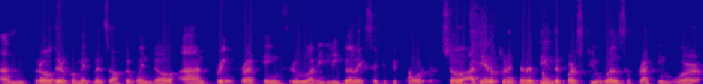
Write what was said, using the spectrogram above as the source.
and throw their commitments off the window and bring fracking through an illegal executive order. So, at the end of 2017, the first few wells of fracking were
